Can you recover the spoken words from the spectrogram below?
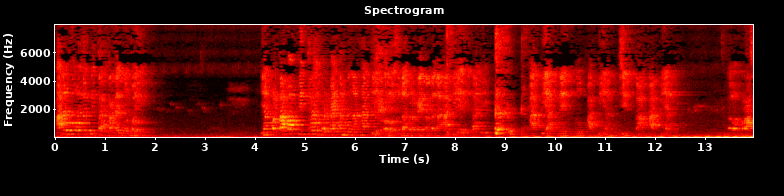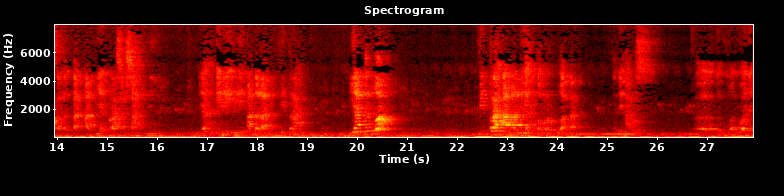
Ada dua macam fitrah kata Ibnu Qayyim. Yang pertama fitrah berkaitan dengan hati. Kalau sudah berkaitan dengan hati ya itu tadi hati yang rindu, hati yang cinta, hati yang e, merasa dekat hati yang merasa syahdu ya ini ini adalah fitrah yang kedua fitrah amaliyah atau perbuatan jadi harus e, kedua-duanya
